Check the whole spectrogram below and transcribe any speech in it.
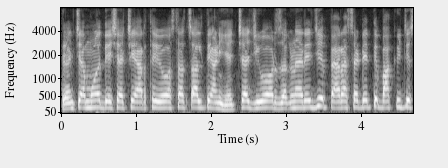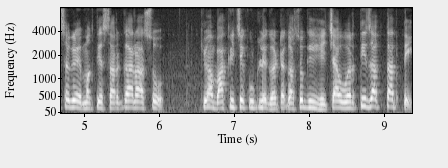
त्यांच्यामुळे देशाची अर्थव्यवस्था चालते आणि ह्याच्या जीवावर जगणारे जे पॅरासाईट आहेत ते बाकीचे सगळे मग ते सरकार असो किंवा बाकीचे कुठले घटक असो की ह्याच्यावरती जगतात ते.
